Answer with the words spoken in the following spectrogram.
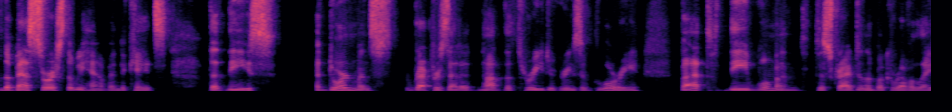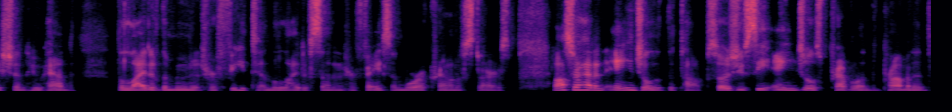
The best source that we have indicates that these adornments represented not the three degrees of glory, but the woman described in the book of Revelation who had the light of the moon at her feet and the light of sun in her face and wore a crown of stars. It also had an angel at the top. So as you see angels prevalent and prominent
